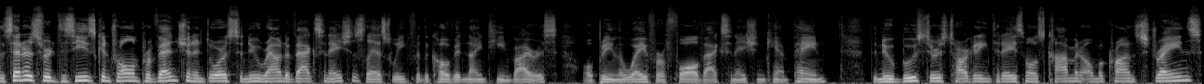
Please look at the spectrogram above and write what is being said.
The Centers for Disease Control and Prevention endorsed a new round of vaccinations last week for the COVID 19 virus, opening the way for a fall vaccination campaign. The new boosters targeting today's most common Omicron strains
